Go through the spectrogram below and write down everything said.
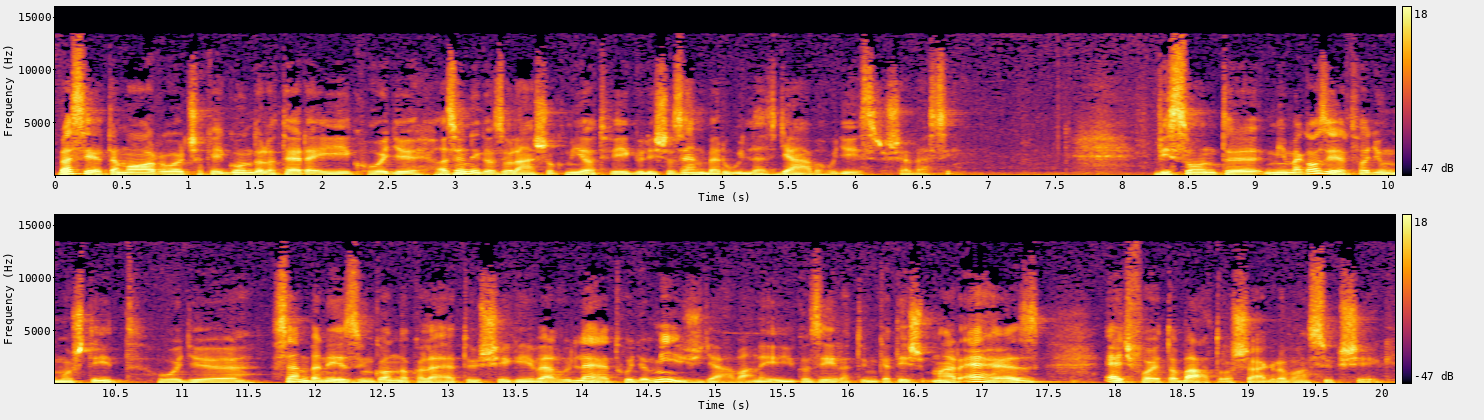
Beszéltem arról csak egy gondolat erejéig, hogy az önigazolások miatt végül is az ember úgy lesz gyáva, hogy észre se veszi. Viszont mi meg azért vagyunk most itt, hogy szembenézzünk annak a lehetőségével, hogy lehet, hogy mi is gyáván éljük az életünket, és már ehhez egyfajta bátorságra van szükség.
